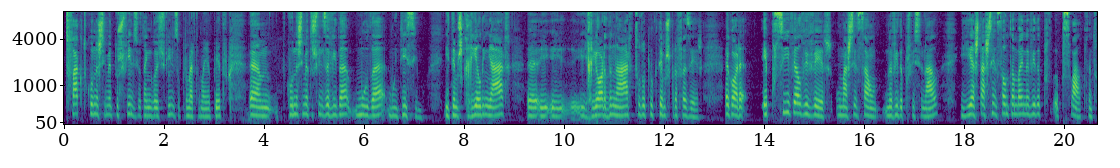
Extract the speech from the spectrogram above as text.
De facto, com o nascimento dos filhos, eu tenho dois filhos, o primeiro também é Pedro, um, com o nascimento dos filhos a vida muda muitíssimo e temos que realinhar e, e, reordenar tudo aquilo que temos para fazer. Agora, é possível viver uma ascensão na vida profissional e esta ascensão também na vida pessoal. Portanto,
